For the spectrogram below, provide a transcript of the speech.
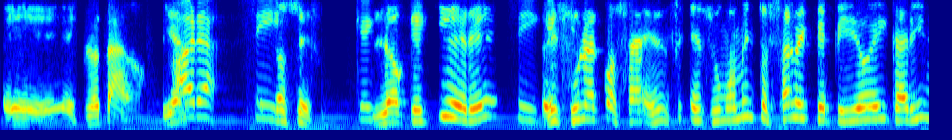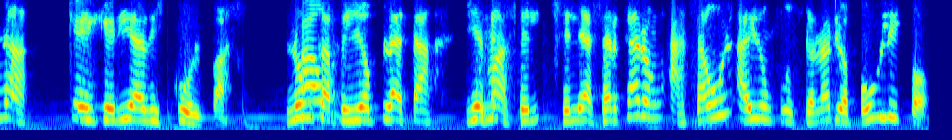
eh, explotado. ¿bien? Ahora, sí. Entonces, que- lo que quiere sí, que- es una cosa, en, en su momento, ¿sabe qué pidió él, Karina? ¿Qué? Él quería disculpas. Nunca Ah, un- pidió plata. Y es más, se, se le acercaron, hasta un, hay un funcionario público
